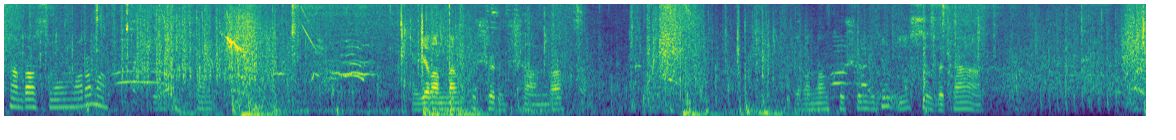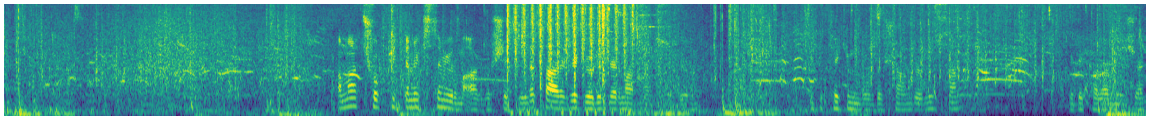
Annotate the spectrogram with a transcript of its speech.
Bir tane daha smoke var ama. Yalandan koşuyorum şu anda. Yalandan koşuyorum dedim iyi sızdık ha. Ama çok kitlemek istemiyorum bu şekilde. Sadece gördüklerimi atmak istiyorum. Tekim burada şu anda ölürsem yedek alamayacak.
